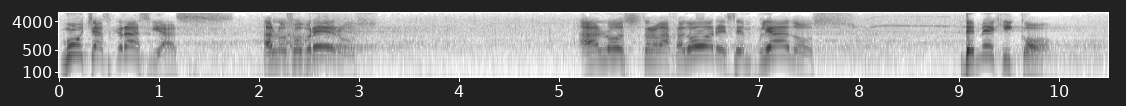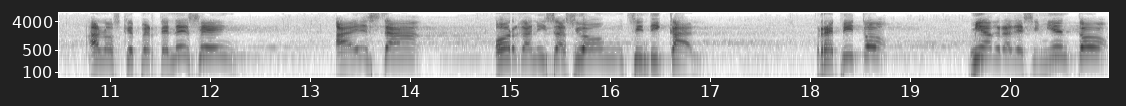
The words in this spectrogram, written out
Muchas gracias a los obreros, a los trabajadores, empleados de México, a los que pertenecen a esta organización sindical. Repito, mi agradecimiento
